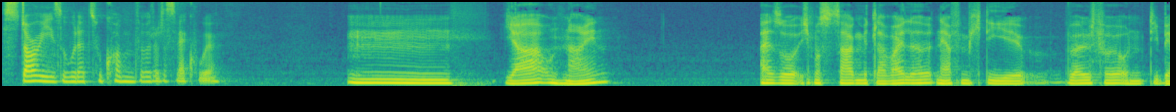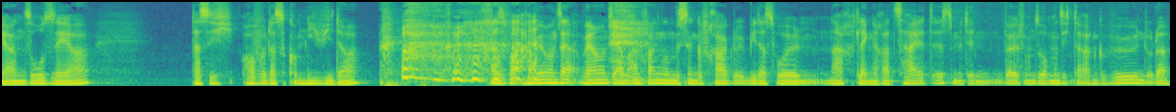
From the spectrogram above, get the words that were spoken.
Story so dazukommen würde, das wäre cool. Mm, ja und nein. Also ich muss sagen, mittlerweile nerven mich die Wölfe und die Bären so sehr, dass ich hoffe, das kommt nie wieder. also haben wir, uns ja, wir haben uns ja am Anfang so ein bisschen gefragt, wie das wohl nach längerer Zeit ist mit den Wölfen und so, ob man sich daran gewöhnt oder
